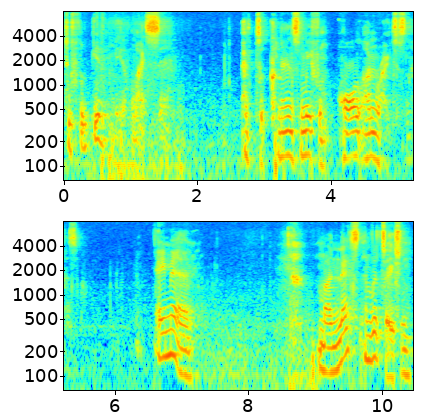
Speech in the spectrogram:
to forgive me of my sin and to cleanse me from all unrighteousness. Amen. My next invitation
